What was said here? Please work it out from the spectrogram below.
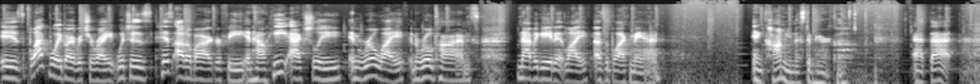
is Black Boy by Richard Wright, which is his autobiography and how he actually, in real life, in real times, navigated life as a black man in communist America at that.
